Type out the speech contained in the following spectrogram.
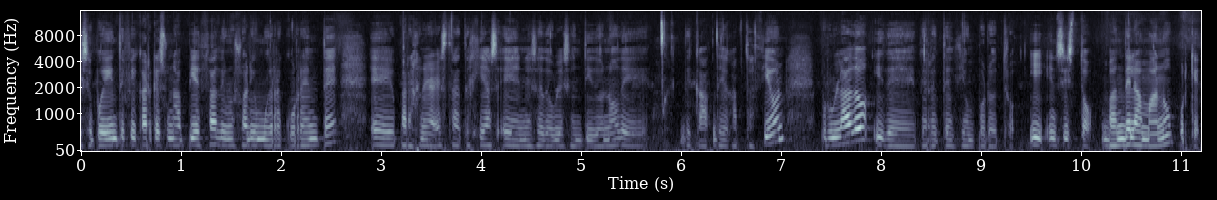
se puede identificar que es una pieza de un usuario muy recurrente para generar estrategias en ese doble sentido, ¿no? de, de, captación por un lado y de, de, retención por otro. Y insisto, van de la mano porque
